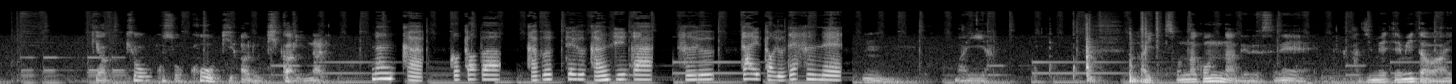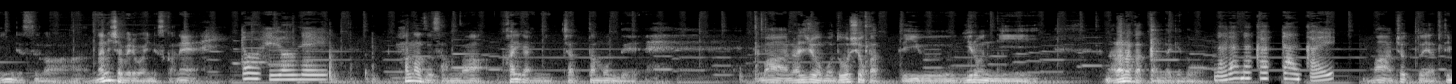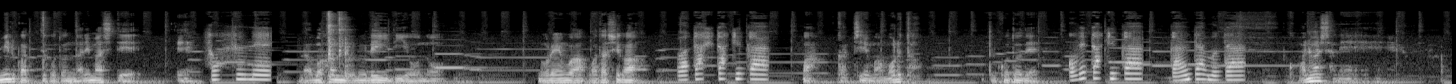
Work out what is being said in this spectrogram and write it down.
逆境こそ光気ある機会なり。なんか、言葉、被ってる感じが、する、タイトルですね。うん。まあいいや。はい。そんなこんなでですね、始めてみたはいいんですが、何喋ればいいんですかね？どうしようね花津さんが海外に行っちゃったもんで、まあラジオもどうしようかっていう議論にならなかったんだけど、ならなかったんかい？まあちょっとやってみるかってことになりまして、え、そっすね。ラブハンドルレイディオののれんは私が、私たちが、まあ、がっちり守ると。いうことで、俺たちが、ガンダムだ。困りましたね。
